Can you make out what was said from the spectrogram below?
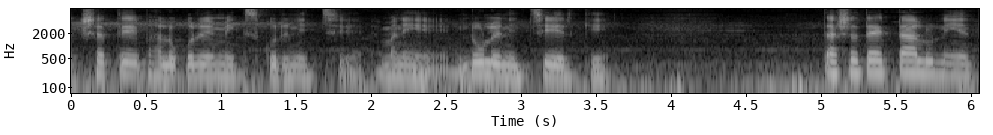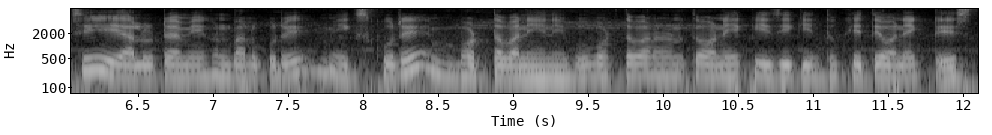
একসাথে ভালো করে মিক্স করে নিচ্ছে মানে ডলে নিচ্ছে আর কি। তার সাথে একটা আলু নিয়েছি। এই আলুটা আমি এখন ভালো করে মিক্স করে ভর্তা বানিয়ে নেব। ভর্তা বানানো তো অনেক ইজি কিন্তু খেতে অনেক টেস্ট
